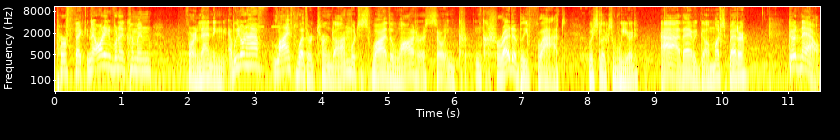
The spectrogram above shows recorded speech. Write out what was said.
perfect. Now I want to come in for landing, and we don't have live weather turned on, which is why the water is so inc incredibly flat, which looks weird. Ah, there we go, much better. Good now.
